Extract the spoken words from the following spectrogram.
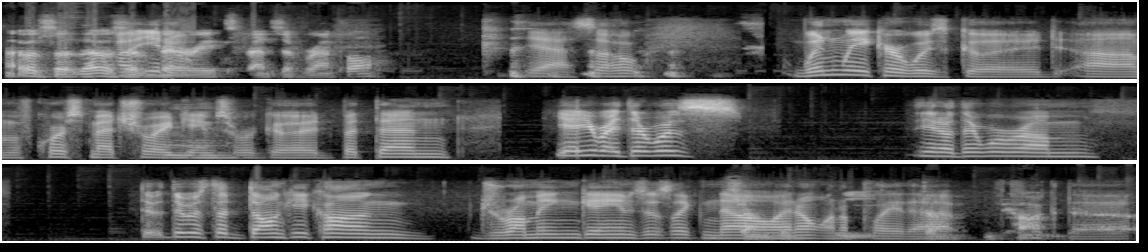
That was a, that was a you know- very expensive rental. yeah, so Wind Waker was good. Um, of course, Metroid games were good, but then, yeah, you're right. There was, you know, there were um, there, there was the Donkey Kong drumming games. It was like, no, I don't want to play that. Fuck that.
